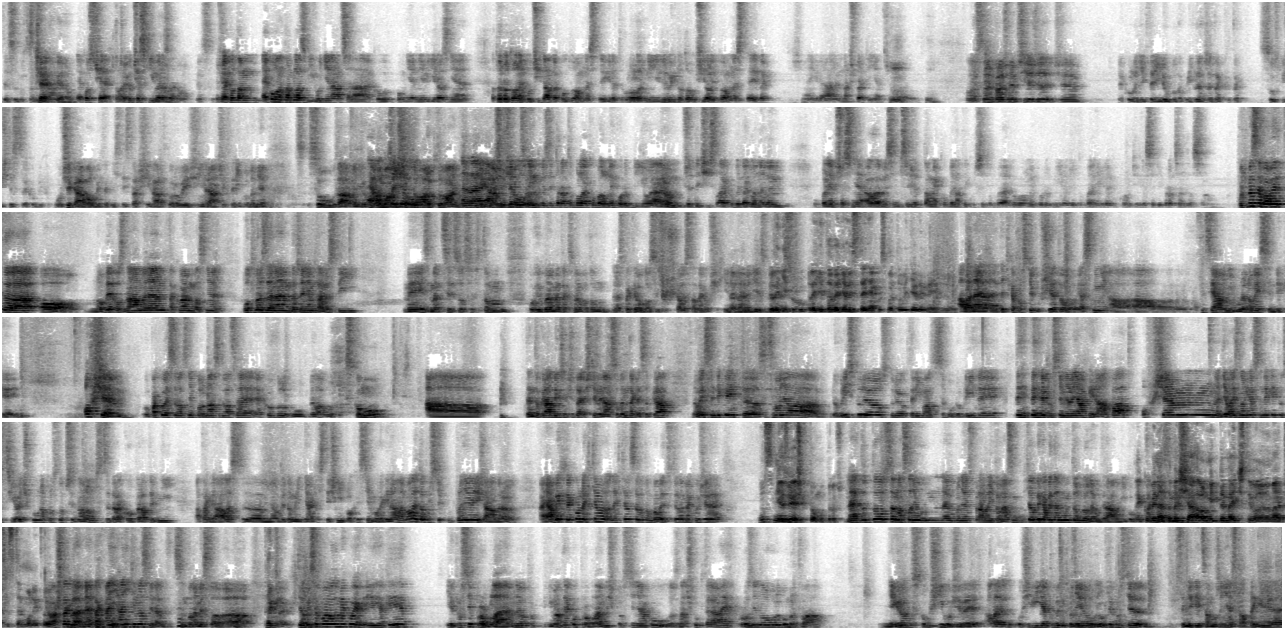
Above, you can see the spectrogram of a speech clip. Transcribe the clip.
10% Z Čech jenom. Jako z Čech, no, Z Čech. jako český verze, no. Jasně. Takže jako tam, jako ona tam byla zvýhodněná cena, jako poměrně výrazně. A to do toho nepočítám takovou tu amnestii, kde to bylo Hmm. levný, kdybych do toho učítal tu amnestii, tak jsme někde, já nevím, na čtvrtině třeba. Ale se mi právě, že mi přijde, že, že jako lidi, kteří jdou po takovýhle hře, tak, tak jsou spíš ty, jako bych očekával bych takový ty starší, hardkorovější hráči, kteří podle mě jsou zároveň trochu pomalejší v tom adoptování. Ne, ne, já myslím, že u. Inquisitora to bylo jako velmi podobný, jo. Já jenom, že ty čísla jakoby takhle nevím úplně přesně, ale myslím si, že tam jakoby na ty kusy to bude jako velmi podobný, takže to bude někde kolem těch 10% zase. no. Pojďme se bavit eh, o nově oznámeném, takovém vlastně potvrzeném veřejném tajemství. My z Metci, co se v tom pohybujeme, tak jsme o tom, respektive o tom si šuškali snad jako všichni, ne, ne, lidi z Lidi, biznesu. lidi to věděli stejně, jako jsme to viděli my. Že? Ale ne, ne, ne, teďka prostě už je to jasný a, a oficiální bude nový syndicate. Ovšem, opakuje se vlastně podobná situace, jako byl u, byla u XCOMu a tentokrát bych řekl, že to je ještě vynásoben tak desetkrát. Nový Syndicate eh, sice ho dělá dobrý studio, studio, který má za sebou dobrý hry. Ty, ty hry prostě měly nějaký nápad, ovšem dělají z nového Syndicateu střílečku, naprosto přiznanou, sice teda kooperativní a tak dále. Eh, Měl by to mít nějaký styčný plochy s tím originálem, ale je to prostě úplně jiný žánr. A já bych jako nechtěl, nechtěl se o tom bavit stylem jako, že No směřuješ k tomu trošku. Ne, to, to jsem nasadil neúplně správný tón. Já jsem chtěl bych, aby ten můj tón byl neutrální. Jakoby na tebe šahal Mick the Mage, ty vole, nemá přes ten monitor. Jo, až takhle, ne, tak ani, ani tímhle směrem jsem to nemyslel. Uh, Tak chtěl bych se povědět o tom, jako, jak, jaký je, je prostě problém, nebo vnímáte jako problém, když prostě nějakou značku, která je hrozně dlouhou dobu mrtvá, někdo zkouší oživit, ale oživí jakoby úplně jinou hru, že prostě Syndicate samozřejmě strategie,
